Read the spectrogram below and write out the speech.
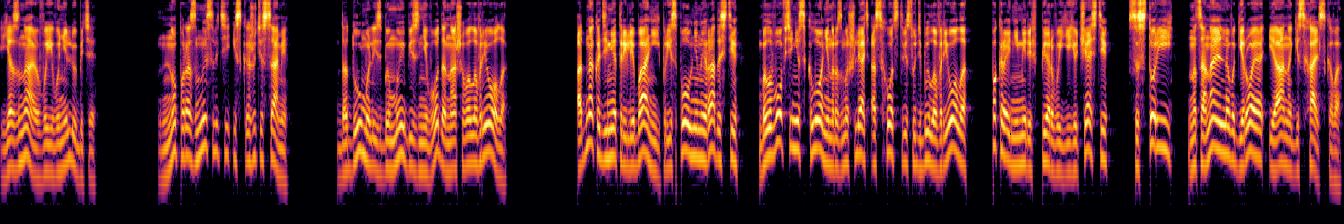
Я знаю, вы его не любите. Но поразмыслите и скажите сами, додумались бы мы без него до нашего Лавриола. Однако Диметрий Либаний, преисполненный радости, был вовсе не склонен размышлять о сходстве судьбы Лавриола по крайней мере в первой ее части, с историей национального героя Иоанна Гисхальского.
